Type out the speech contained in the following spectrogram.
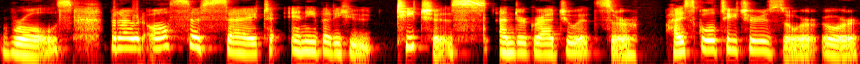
roles. But I would also say to anybody who teaches undergraduates or high school teachers or or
